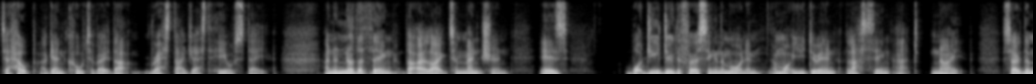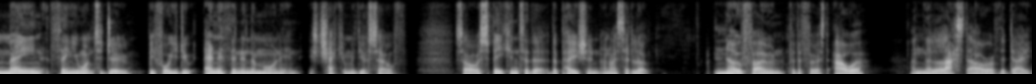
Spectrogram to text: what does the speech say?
to help again cultivate that rest, digest, heal state. And another thing that I like to mention is what do you do the first thing in the morning and what are you doing last thing at night? So, the main thing you want to do before you do anything in the morning is check in with yourself. So, I was speaking to the, the patient and I said, Look, no phone for the first hour and the last hour of the day.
